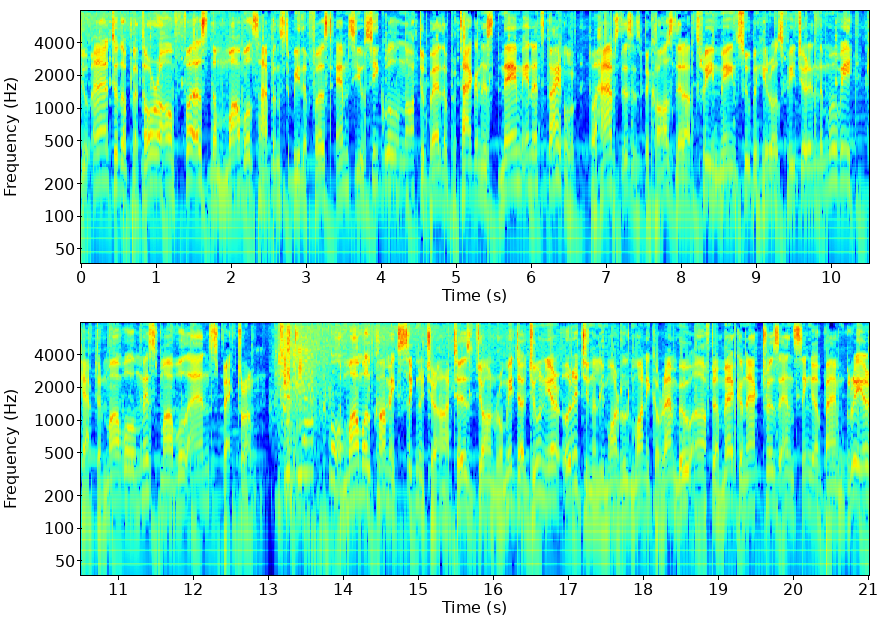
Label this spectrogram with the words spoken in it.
To add to the plethora of firsts, The Marvels happens to be the first MCU sequel not to bear the protagonist's name in its title. Perhaps this is because there are three main superheroes featured in the movie Captain Marvel, Miss Marvel, and Spectrum. The Marvel Comics signature artist John Romita Jr. originally modeled Monica Rambeau after American actress and singer Pam Grier,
